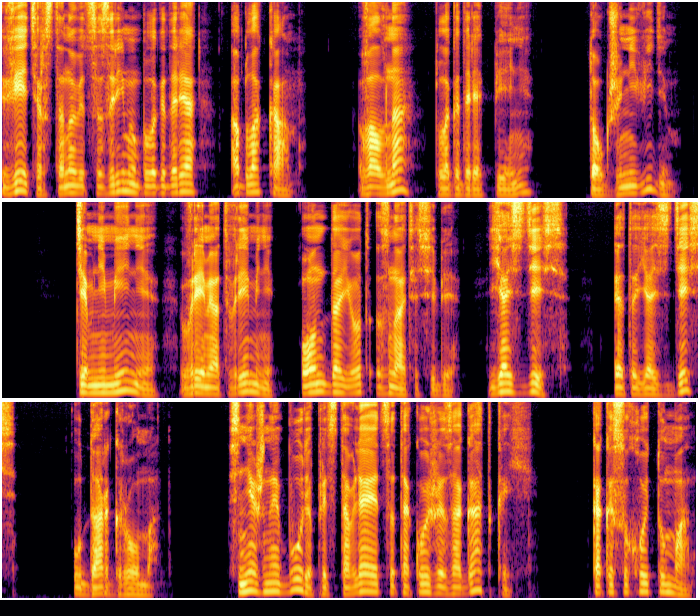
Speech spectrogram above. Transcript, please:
Ветер становится зримым благодаря облакам. Волна — благодаря пене. Ток же невидим. Тем не менее, время от времени он дает знать о себе. «Я здесь». Это «я здесь» — удар грома. Снежная буря представляется такой же загадкой, как и сухой туман.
